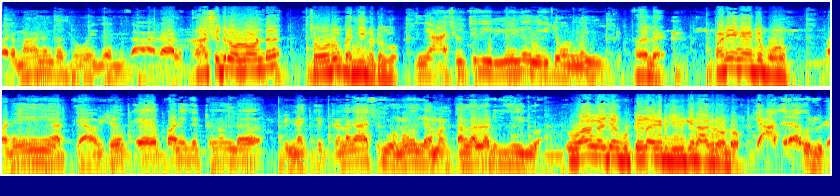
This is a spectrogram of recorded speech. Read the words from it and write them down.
പരമാനന്ദ സുഖം ഇത് തന്നെ ധാരാളം. ആശുപത്രി ഉള്ളതുകൊണ്ട് ചോറും കഞ്ഞിയും കിട്ടുന്നു. ഇനി ആശുപത്രി ഇല്ലെങ്കിലും എനിക്ക് ചോറും കഞ്ഞിയും കിട്ടും. അതല്ലേ. പണി എങ്ങനെയൊക്കെ പോണു? പണി അത്യാവശ്യമൊക്കെ പണി കിട്ടുന്നുണ്ട്. പിന്നെ കിട്ടണ കാശ് ഗുണമില്ല മൊത്തം കള്ളടിച്ച് തീരുവ. വിവാഹം കഴിച്ചാൽ കുട്ടികളായിട്ട് ജീവിക്കാൻ ആഗ്രഹമുണ്ടോ? യാതൊരാകുരുല്ല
